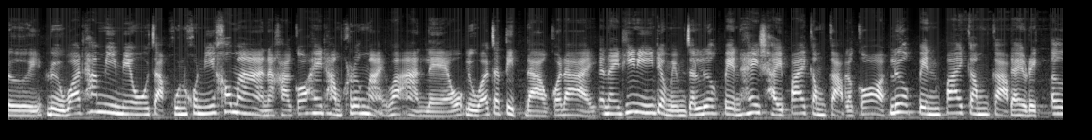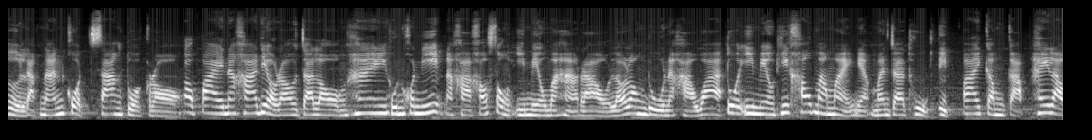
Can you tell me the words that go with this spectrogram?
เลย หรือว่าถ้ามีเมลจากคุณคนนี้เข้ามานะคะ ก็ให้ทำเครื่องหมายว่าอ่านแล้ว หรือว่าจะติดดาวก็ได้ แต่ในที่นี้เดี๋ยวเมมจะเลือกเป็นให้ใช้ป้ายกำกับ แล้วก็เลือกเป็นป้ายกำกับ Director จากนั้นกดสร้างตัวกรอง ต่อไปนะคะ เดี๋ยวเราจะลองให้คุณคนนี้นะคะเขาส่งอีเมลมาหาเรา แล้วลองดูนะคะว่าตัวอีเมลที่เข้ามาใหม่เนี่ยมันจะถูกติดป้ายกำกับให้เรา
